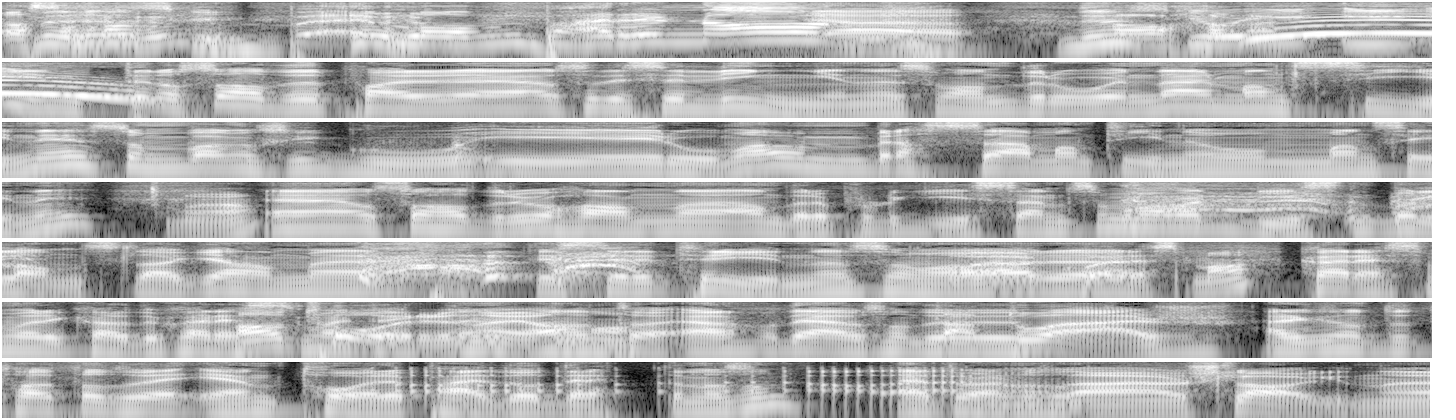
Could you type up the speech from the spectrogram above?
Altså, han, mannen bærer navn! Ja. Du husker jo i, i Inter også hadde et par eh, Altså disse vingene som han dro inn der. Manzini, som var ganske god i Roma. Brasse Amantino Manzini. Ja. Eh, og så hadde du han eh, andre portugiseren som har vært decent på landslaget. Han med tattiser i trynet som var ja, eh, Quaresma. Caresma, Ricardo Caresma. Han har tårer i øynene, tå- Ja, og det er jo sånn du Tatuage. Er det ikke sånn at du tar tatoverer én tåre per du har drept, eller noe sånt? Ja, det, jeg tror det er er, er slagne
